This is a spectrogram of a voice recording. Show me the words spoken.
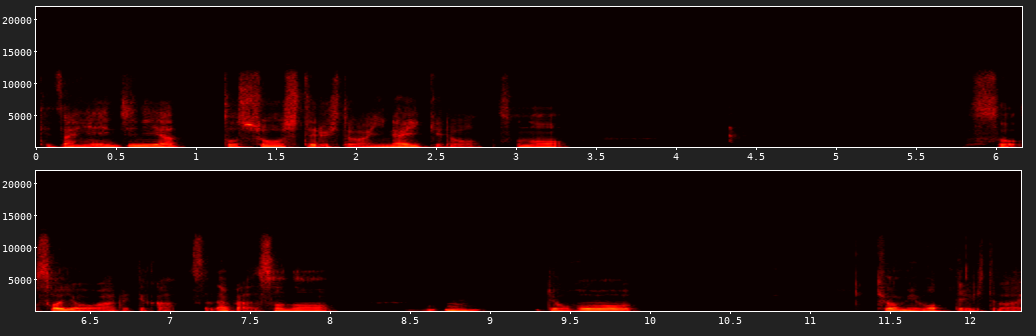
デザインエンジニアと称してる人はいないけど、その、そ素養があるっていうか、なんかそのうん両方興味持ってる人は、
